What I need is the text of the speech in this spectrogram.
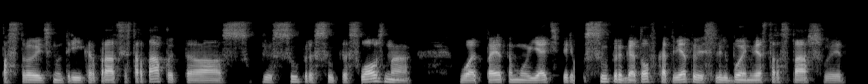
построить внутри корпорации стартап это супер-супер сложно. Вот, поэтому я теперь супер готов к ответу, если любой инвестор спрашивает,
